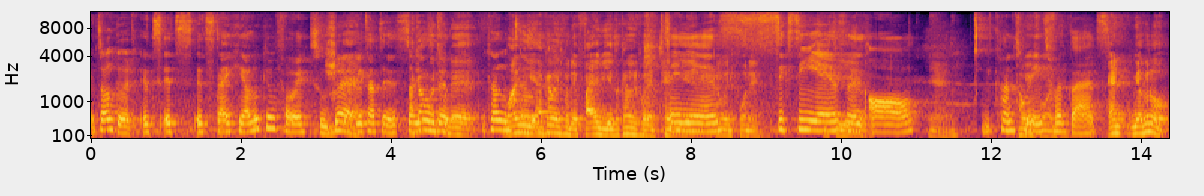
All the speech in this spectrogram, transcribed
it's all good. It's it's it's like you're looking forward to Sure. greater things. So I can't wait for good. You the one down. year. I can't wait for the five years. I can't wait for the ten, ten years. I can't wait for the sixty years, 60 years. and all. yeah. We can't, Can't wait wait, for for that. And we are gonna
